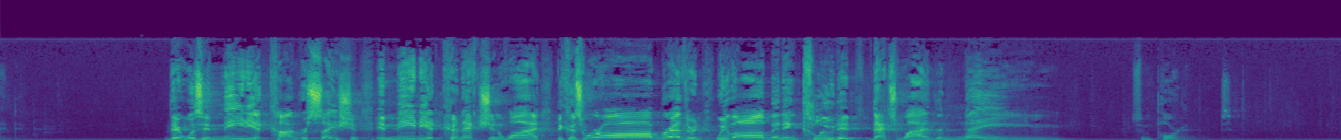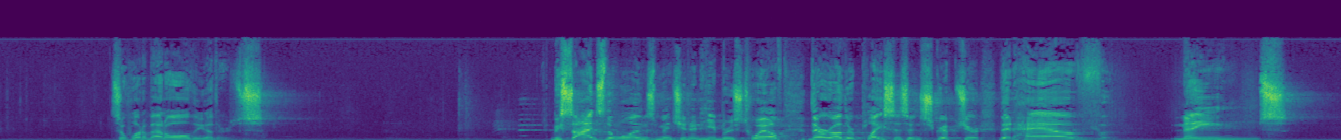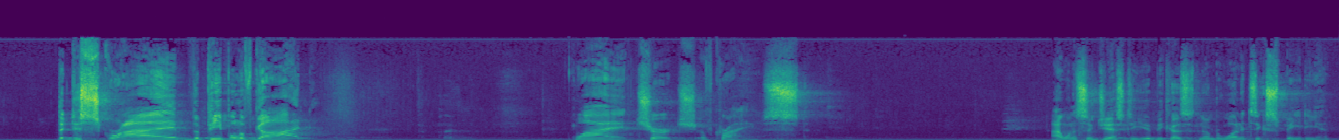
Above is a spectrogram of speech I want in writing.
There was immediate conversation, immediate connection. Why? Because we're all brethren. We've all been included. That's why the name is important. So, what about all the others? Besides the ones mentioned in Hebrews 12, there are other places in Scripture that have names that describe the people of God. Why Church of Christ? I want to suggest to you because, number one, it's expedient.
